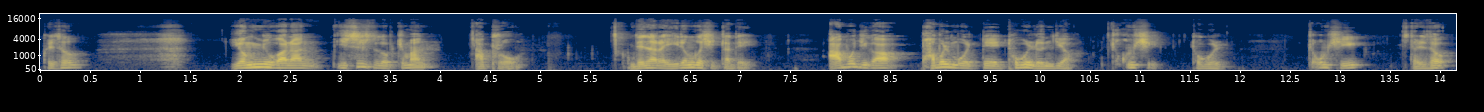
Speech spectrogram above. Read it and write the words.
그래서 영유가 난 있을 수도 없지만 앞으로 내 나라에 이런 것이 있다대. 아버지가 밥을 먹을 때 독을 넣은디야. 조금씩 독을 조금씩. 그래서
